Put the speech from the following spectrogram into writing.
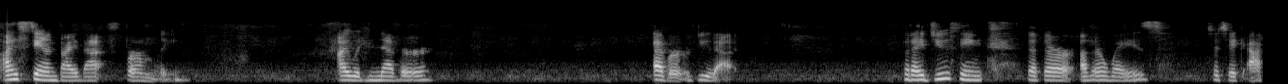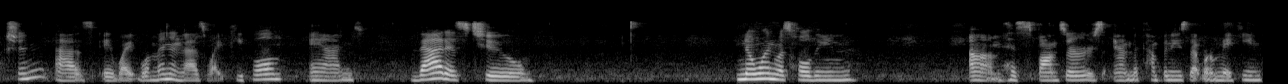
I stand by that firmly. I would never, ever do that. But I do think that there are other ways to take action as a white woman and as white people. And that is to, no one was holding um, his sponsors and the companies that were making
